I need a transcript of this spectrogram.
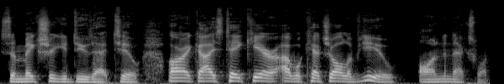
So make sure you do that too. All right, guys, take care. I will catch all of you on the next one.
